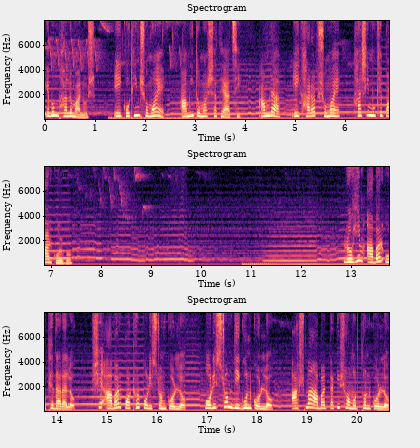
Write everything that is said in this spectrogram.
এবং ভালো মানুষ। এই কঠিন সময়ে আমি তোমার সাথে আছি। আমরা এই খারাপ সময়ে হাসি মুখে পার করব। রহিম আবার উঠে দাঁড়াল। সে আবার কঠোর পরিশ্রম করল, পরিশ্রম দ্বিগুণ করল। আসমা আবার তাকে সমর্থন করল।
